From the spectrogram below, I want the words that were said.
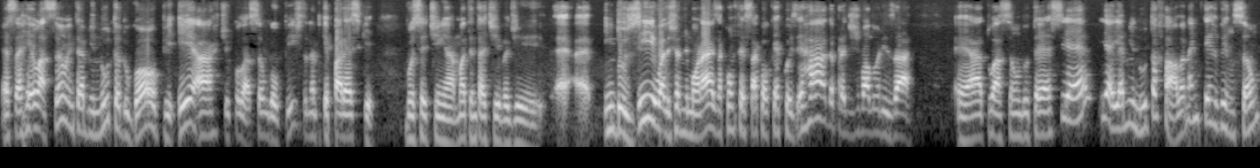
essa relação entre a minuta do golpe e a articulação golpista, né, porque parece que você tinha uma tentativa de é, é, induzir o Alexandre de Moraes a confessar qualquer coisa errada para desvalorizar é, a atuação do TSE, e aí a minuta fala na intervenção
